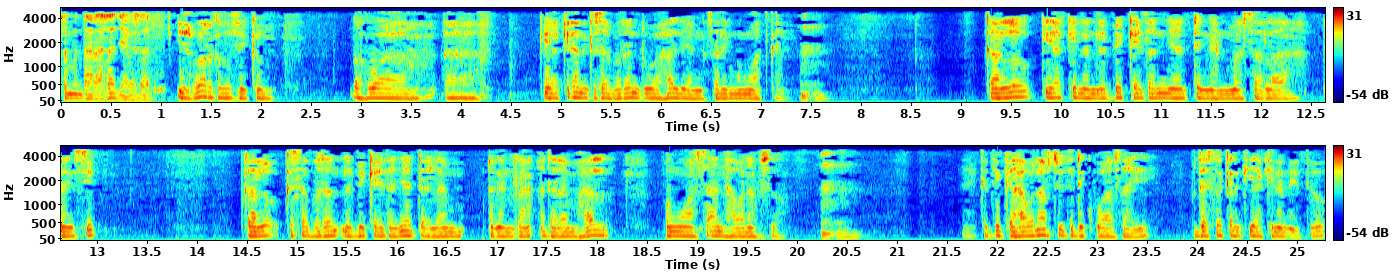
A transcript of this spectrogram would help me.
sementara saja Ustaz? Ya, barakallahu fikum. Bahwa uh, keyakinan dan kesabaran dua hal yang saling menguatkan. Mm -hmm. Kalau keyakinan lebih kaitannya dengan masalah prinsip, kalau kesabaran lebih kaitannya dalam dengan dalam hal penguasaan hawa nafsu. Mm -hmm. Ketika hawa nafsu itu dikuasai berdasarkan keyakinan itu,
